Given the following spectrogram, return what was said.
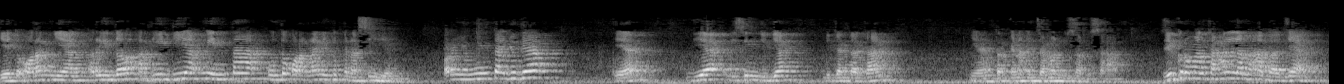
yaitu orang yang ridho artinya dia minta untuk orang lain untuk kena sihir orang yang minta juga ya dia di sini juga dikatakan ya terkena ancaman besar-besar zikru man ta'allama abajad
